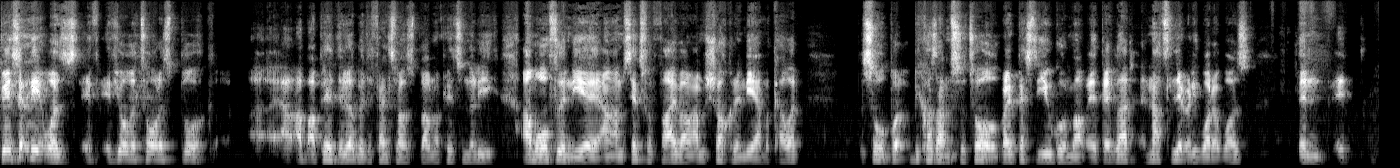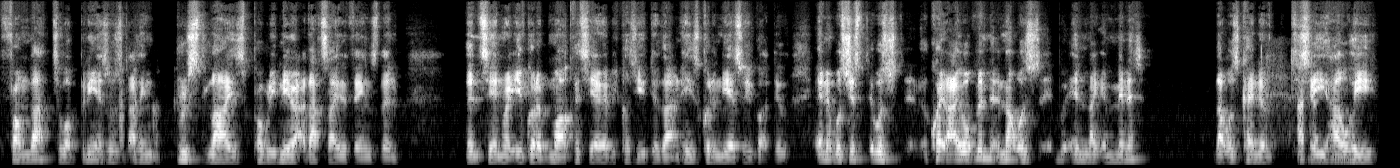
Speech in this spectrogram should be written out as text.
basically, it was if, if you're the tallest bloke. I, I, I played a little bit defensive when I was when I played in the league. I'm awful in the air. I'm six foot five. I'm, I'm shocking in the air. I'm a coward. So, but because I'm so tall, right, best of you going out there, big lad, and that's literally what it was. And it from that to what Benitez was, I think Bruce lies probably nearer to that side of things than than saying right, you've got to mark this area because you do that, and he's good in the air, so you've got to do. And it was just, it was quite eye opening, and that was in like a minute. That was kind of to see how he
